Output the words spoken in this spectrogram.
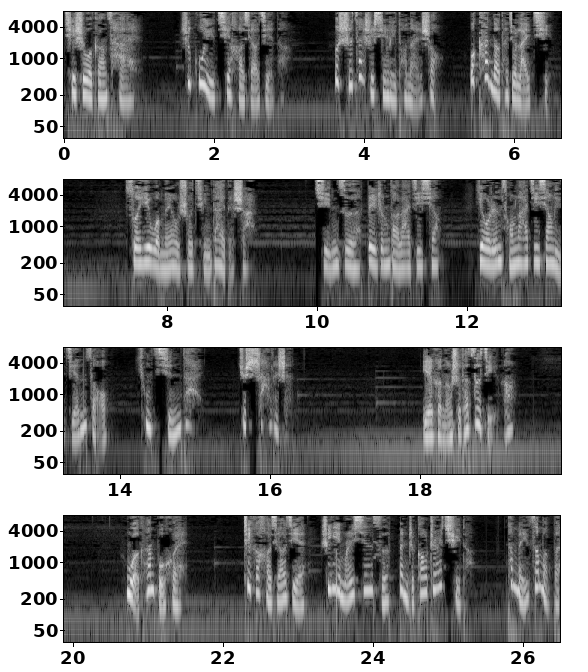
其实我刚才是故意气郝小姐的，我实在是心里头难受，我看到她就来气，所以我没有说裙带的事儿。裙子被扔到垃圾箱，有人从垃圾箱里捡走，用裙带去杀了人，也可能是他自己呢。我看不会，这个郝小姐是一门心思奔着高枝去的。”她没这么笨，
